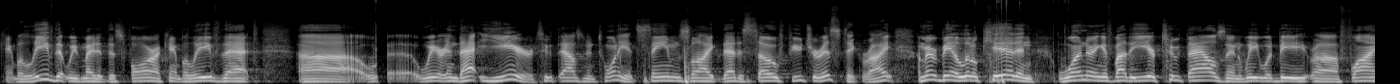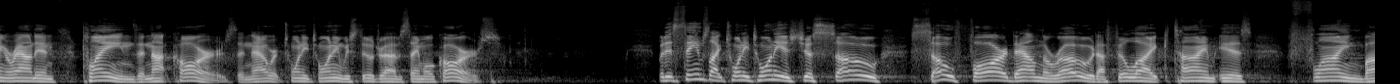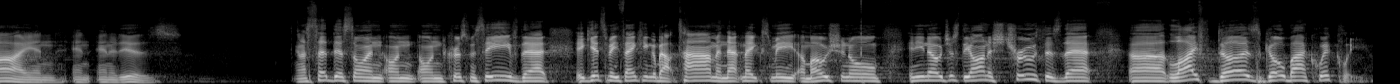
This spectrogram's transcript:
Can't believe that we've made it this far. I can't believe that uh, we're in that year, 2020. It seems like that is so futuristic, right? I remember being a little kid and wondering if by the year 2000 we would be uh, flying around in planes and not cars. And now we're at 2020 and we still drive the same old cars. But it seems like 2020 is just so, so far down the road. I feel like time is flying by, and, and, and it is. And I said this on, on, on Christmas Eve that it gets me thinking about time and that makes me emotional. And you know, just the honest truth is that uh, life does go by quickly.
